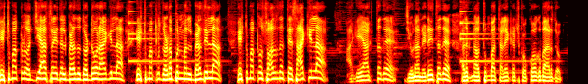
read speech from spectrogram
ಎಷ್ಟು ಮಕ್ಕಳು ಅಜ್ಜಿ ಆಶ್ರಯದಲ್ಲಿ ಬೆಳೆದು ದೊಡ್ಡವರಾಗಿಲ್ಲ. ಎಷ್ಟು ಮಕ್ಕಳು ದೊಡ್ಡಪ್ಪನ ಮೇಲೆ ಬೆಳೆದಿಲ್ಲ. ಎಷ್ಟು ಮಕ್ಕಳು ಸ್ವಾತಂತ್ರ್ಯತೆ ಸಾಕಿಲ್ಲ. ಹಾಗೇ ಆಗ್ತದೆ. ಜೀವನ ನಡೀತದೆ. ಅದಕ್ಕೆ ನಾವು ತುಂಬ ತಲೆ ಕೆಡ್ಸ್ಕೊಕ್ ಹೋಗಬಾರ್ದು.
